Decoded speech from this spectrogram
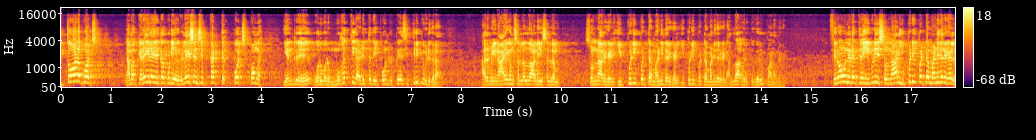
இத்தோட போச்சு. நமக்கு இடையில் இருக்கக்கூடிய ரிலேஷன்ஷிப் கட்டு போச்சு போங்க என்று ஒருவர் முகத்தில் அடித்ததை போன்று பேசி திருப்பி விடுகிறார். அருமை நாயகம் சல்லல்லா அலி செல்லம் சொன்னார்கள் இப்படிப்பட்ட மனிதர்கள் இப்படிப்பட்ட மனிதர்கள் அல்லாஹிற்கு வெறுப்பானவர்கள். ஃபிரௌன் இடத்துல இப்படி சொன்னான் இப்படிப்பட்ட மனிதர்கள்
